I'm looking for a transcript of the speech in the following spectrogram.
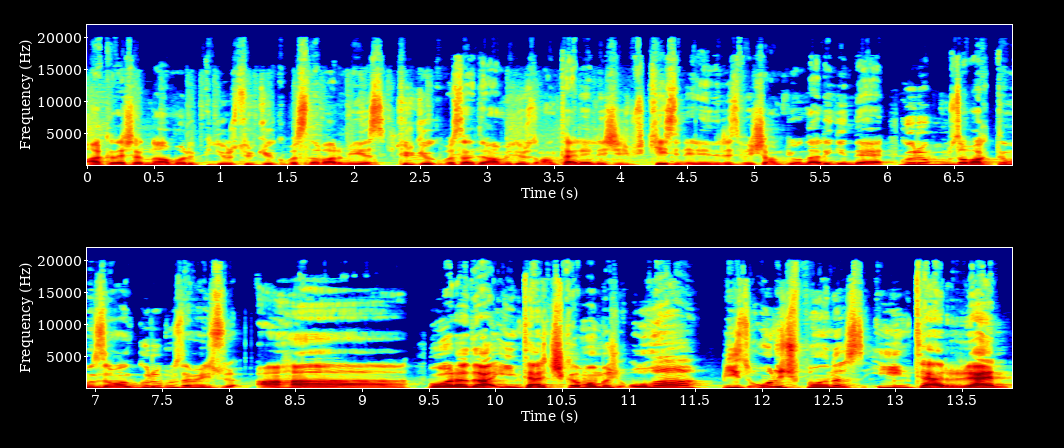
Arkadaşlar namalup gidiyoruz. Türkiye Kupası'na var mıyız? Türkiye Kupası'na devam ediyoruz. Antalya ile. Kesin eleniriz ve Şampiyonlar Ligi'nde grubumuza baktığımız zaman grubumuzda mevcut. Aha. Bu arada Inter çıkamamış. Oha. Biz 13 puanız. Inter, Ren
